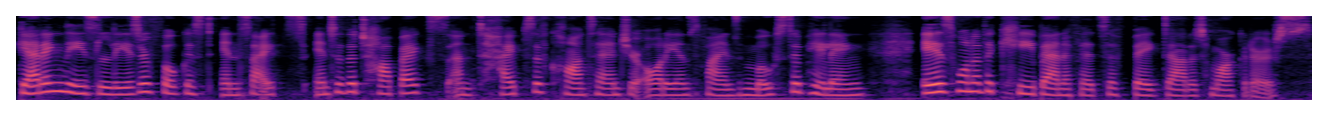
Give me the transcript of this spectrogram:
Getting these laser focused insights into the topics and types of content your audience finds most appealing is one of the key benefits of big data to marketers.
